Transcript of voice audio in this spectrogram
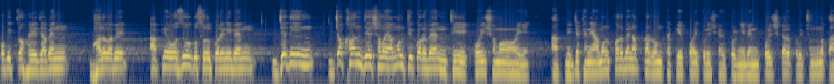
পবিত্র হয়ে যাবেন। ভালোভাবে আপনি অজু গোসল করে নেবেন। যেদিন যখন যে সময় আমলটি করবেন ঠিক ওই সময় আপনি যেখানে আমল করবেন, আপনার রুমটাকে পয় পরিষ্কার করে নেবেন। পরিষ্কার পরিচ্ছন্নতা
